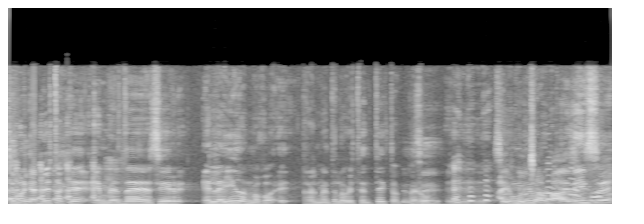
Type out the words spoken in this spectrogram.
Sí, porque has visto que en vez de decir he leído, mejor eh, realmente lo viste en TikTok, pero Sí. eh, hay un libro más. que dice.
